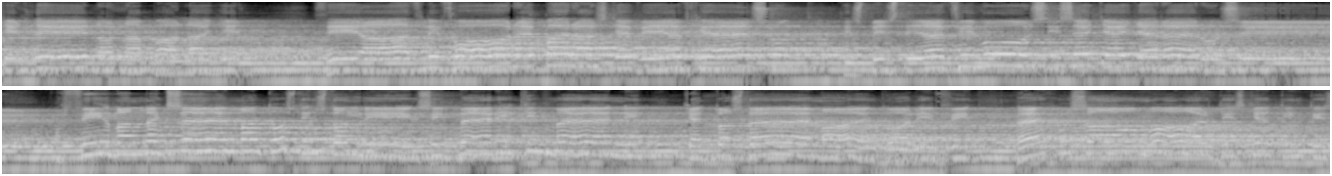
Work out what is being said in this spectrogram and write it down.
κινδύνων απαλλαγή. Θεία αθληφόρε Παρασκευή ευχέσου, της πίστη εφημούσισε Φύγαν εξαίματος την στολή συμπερικειμένη και το στέμα εν κορυφή έχουσα ο μάρτης και την της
